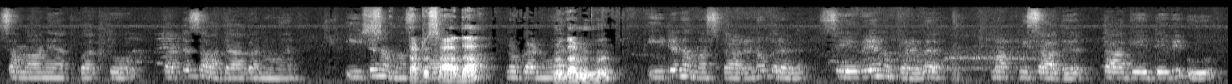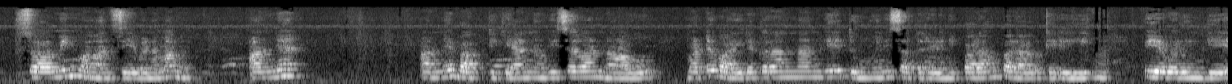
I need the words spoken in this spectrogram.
සමානයක්වත් හෝ තට සාදා ගනුව ඊට නමස්කාර තට සාදා නොගනුව නොගනුව ඊට නමස්කාර නොකරව සේවය නොකරව මක් නිසාද තාගේ දෙවි වූ ස්වාමින් වහන්සේ වන මම අන්‍ය අන්‍ය භක්තිකයන් නොවිසවන්නා වූ මට වෛර කරන්නන්ගේ තුන්වෙනි සතරවෙනි පරම්පරාව කෙරෙහි පියවරුන්ගේ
